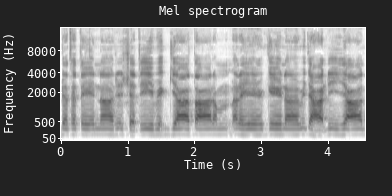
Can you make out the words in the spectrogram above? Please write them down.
व्यथते न ऋष्यति विज्ञातारम अनेकेन विजानीयात्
